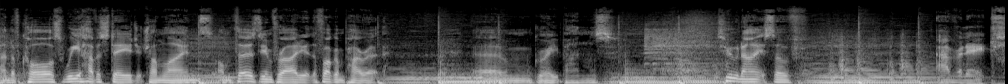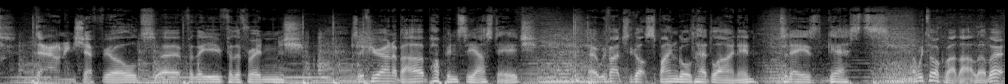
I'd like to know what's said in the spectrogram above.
And of course, we have a stage at Tramlines on Thursday and Friday at the Frog and Parrot. Um, great bands. Two nights of Avidic down in Sheffield uh, for the for the Fringe. So if you're out about, pop in see our stage. Uh, we've actually got Spangled headlining today's guests, and we talk about that a little bit.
